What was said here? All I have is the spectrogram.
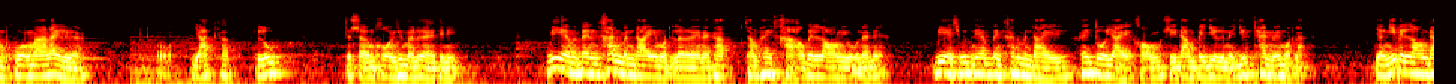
ำควงม้าไล่เรือโอ้ยัดครับ ลุก จะเสริมโคนขึ้นมาเรื่อยทีนี้ เบี้ยมันเป็นขั้นบันไดหมดเลยนะครับทำให้ขาวเป็นรองอยู่นะเนี่ยเบี้ยชุดเนี้ยเป็นขั้นบันไดให้ตัวใหญ่ของสีดำไปยืนเนี่ยยึดแท่นไว้หมดละ อย่างนี้เป็นรองด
